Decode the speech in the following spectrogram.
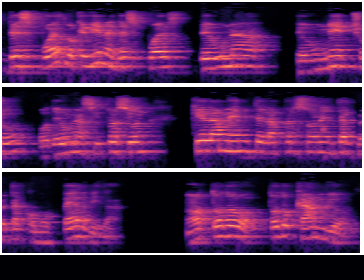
después, lo que viene después de, una, de un hecho o de una situación que la mente, la persona interpreta como pérdida. ¿No? Todo, todo cambio.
